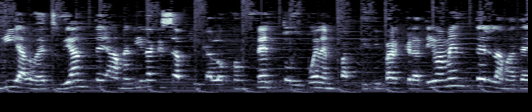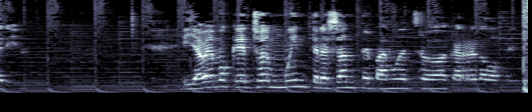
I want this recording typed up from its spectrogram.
guía a los estudiantes a medida que se aplican los conceptos y pueden participar creativamente en la materia. Y ya vemos que esto es muy interesante para nuestra carrera docente.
